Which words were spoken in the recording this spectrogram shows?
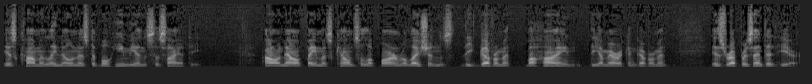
is commonly known as the Bohemian Society. Our now famous Council of Foreign Relations, the government behind the American government, is represented here,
